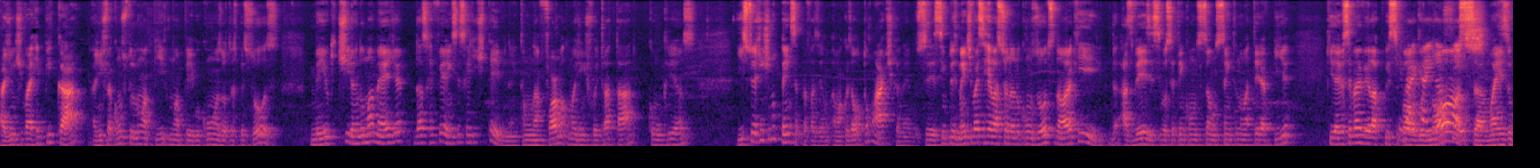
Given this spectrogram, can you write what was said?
a, gente vai replicar, a gente vai construir um, api, um apego com as outras pessoas, meio que tirando uma média das referências que a gente teve, né? Então, na forma como a gente foi tratado como criança, isso a gente não pensa para fazer, é uma coisa automática, né? Você simplesmente vai se relacionando com os outros na hora que, às vezes, se você tem condição, senta numa terapia que daí você vai ver lá com o psicólogo, nossa, mas o,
